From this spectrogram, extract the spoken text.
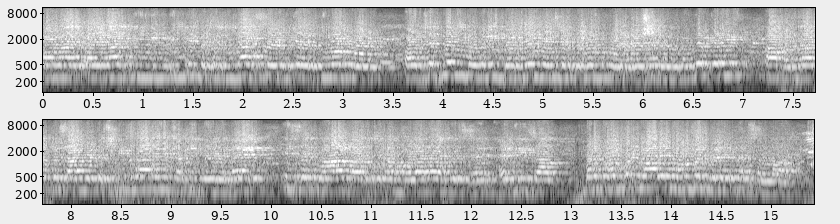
मौला कायनात की इनकी से दिलों को और जितने भी मुमलिन दर्जे में इनके लोगों को रोशन मंजर करें आप हजरात के सामने तस्वीर ला रहे हैं सभी मेरे बैग इज़्ज़त मौलाना साहब मोहम्मद मोहम्मद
